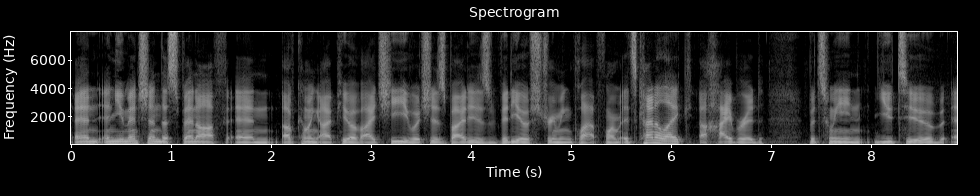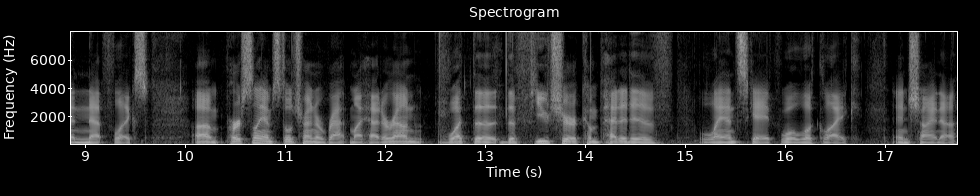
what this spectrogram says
And and you mentioned the spinoff and upcoming IPO of iQIYI, which is Baidu's video streaming platform. It's kind of like a hybrid between YouTube and Netflix. Um, personally, I'm still trying to wrap my head around what the the future competitive landscape will look like in China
